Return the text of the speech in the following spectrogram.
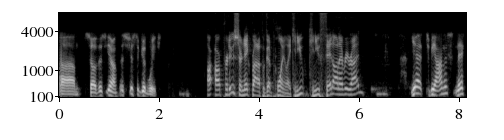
Um, so this, you know, it's just a good week. Our, our producer Nick brought up a good point. Like, can you can you fit on every ride? Yeah, to be honest, Nick,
